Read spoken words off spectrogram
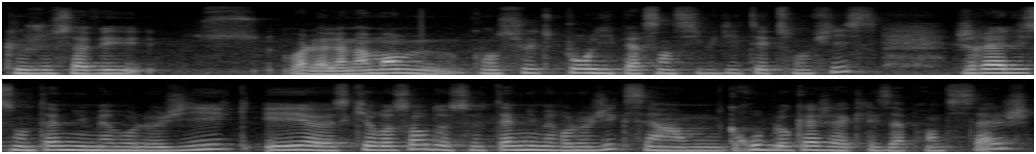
que je savais. Voilà, la maman me consulte pour l'hypersensibilité de son fils. Je réalise son thème numérologique et euh, ce qui ressort de ce thème numérologique, c'est un gros blocage avec les apprentissages,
